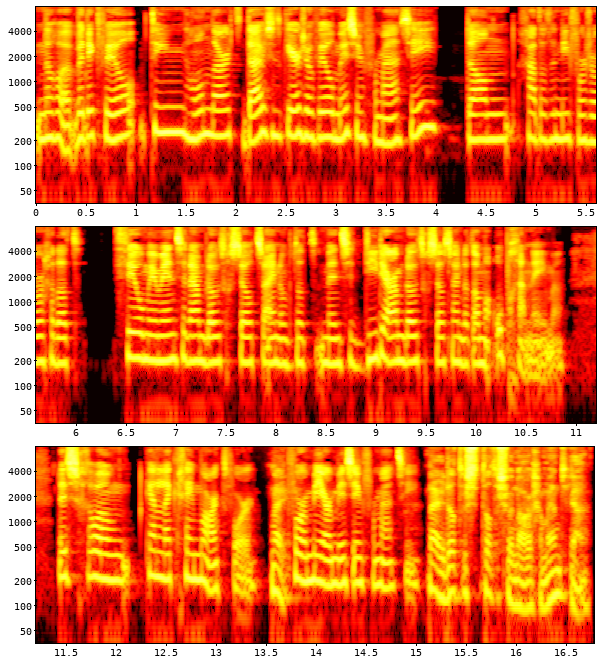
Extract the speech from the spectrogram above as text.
nog, weet ik veel, 10, 100, 1000 keer zoveel misinformatie. Dan gaat dat er niet voor zorgen dat veel meer mensen daaraan blootgesteld zijn. Of dat mensen die daaraan blootgesteld zijn dat allemaal op gaan nemen. Er is gewoon kennelijk geen markt voor. Nee. Voor meer misinformatie. Nee, dat is, dat is hun argument, ja.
